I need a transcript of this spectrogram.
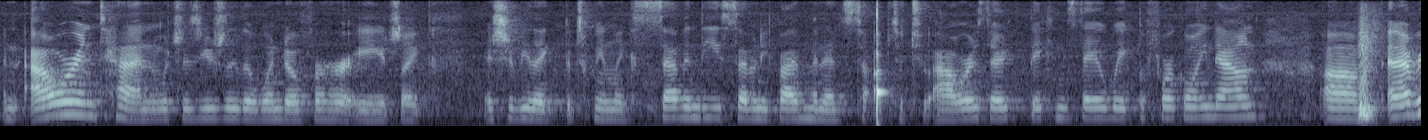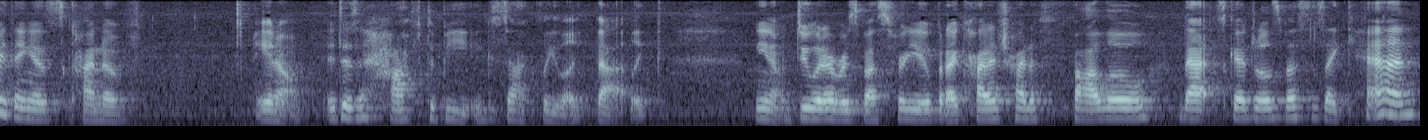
an hour and 10, which is usually the window for her age, like it should be like between like 70, 75 minutes to up to two hours they they can stay awake before going down. Um, and everything is kind of, you know, it doesn't have to be exactly like that. Like, you know, do whatever's best for you. But I kind of try to follow that schedule as best as I can.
